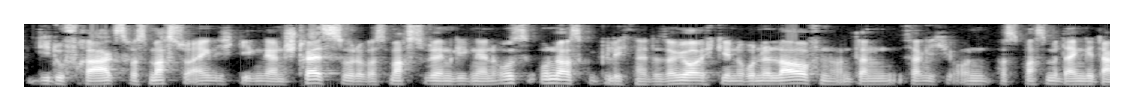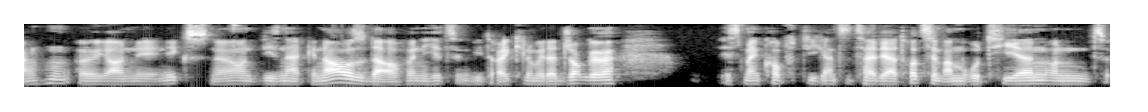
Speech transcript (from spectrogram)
die du fragst, was machst du eigentlich gegen deinen Stress oder was machst du denn gegen deine Unausgeglichenheit? Dann sagen, ja, ich gehe eine Runde laufen und dann sage ich, und was machst du mit deinen Gedanken? Äh, ja, nee, nix. Ne? Und die sind halt genauso da, auch wenn ich jetzt irgendwie drei Kilometer jogge, ist mein Kopf die ganze Zeit ja trotzdem am rotieren und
